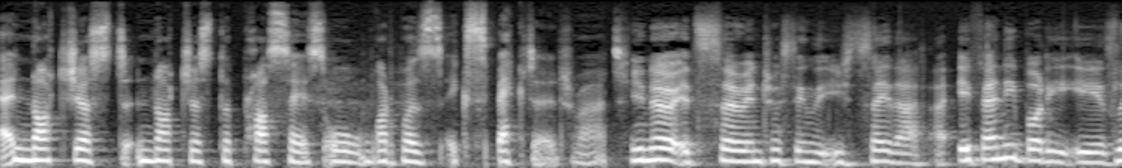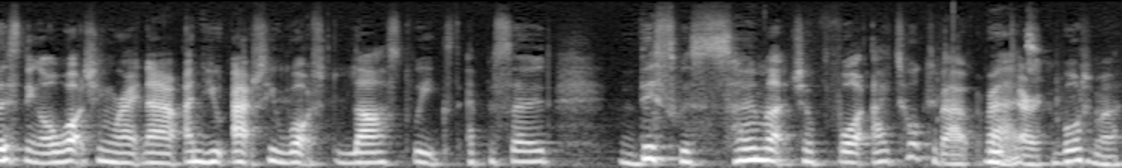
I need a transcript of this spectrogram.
and not just not just the process or what was expected, right? You know, it's so interesting that you say that. Uh, if anybody is listening or watching right now, and you actually watched last week's episode, this was so much of what I talked about right. with Erica Mortimer,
